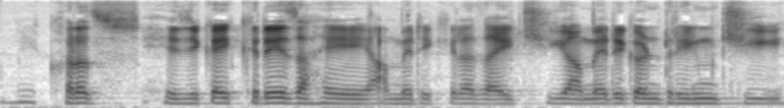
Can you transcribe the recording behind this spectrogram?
आम्ही खरंच हे जे काही क्रेज आहे अमेरिकेला जायची अमेरिकन ड्रीमची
